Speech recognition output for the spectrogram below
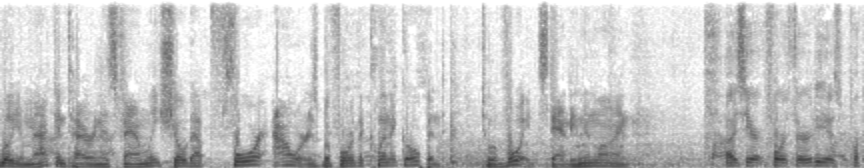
William McIntyre and his family showed up four hours before the clinic opened to avoid standing in line. I was here at 4:30 as par-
